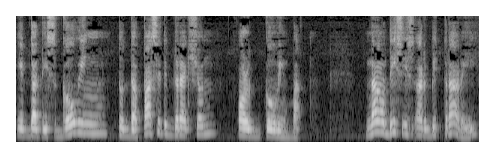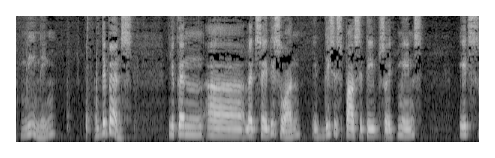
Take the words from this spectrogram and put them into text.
if that is going to the positive direction or going back. Now, this is arbitrary, meaning it depends. You can, uh, let's say this one, if this is positive, so it means it's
